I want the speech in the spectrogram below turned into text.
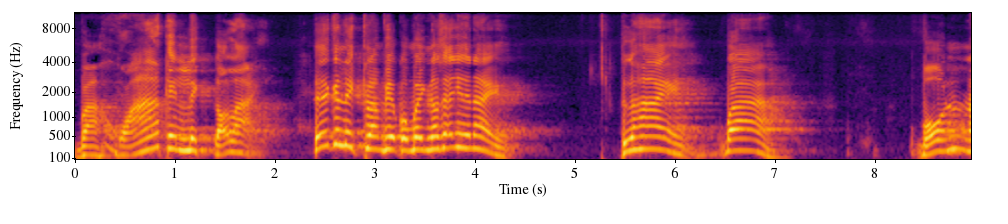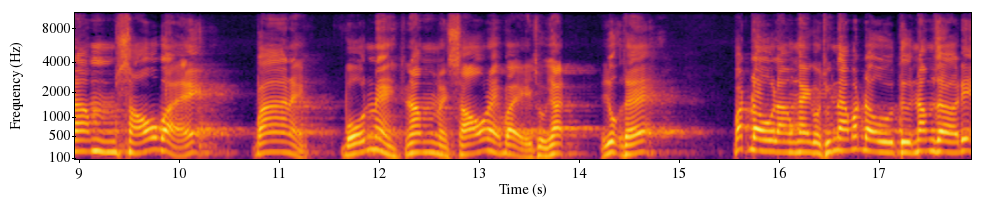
và khóa cái lịch đó lại. Thế cái lịch làm việc của mình nó sẽ như thế này. Thứ hai, ba, 4, 5, 6, 7 3 này bốn này năm này sáu này bảy chủ nhật Ví dụ thế Bắt đầu là ngày của chúng ta bắt đầu từ 5 giờ đi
